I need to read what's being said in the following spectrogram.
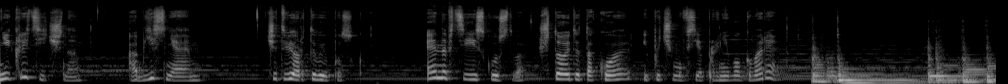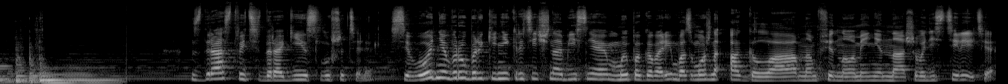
Не критично. Объясняем. Четвертый выпуск. NFT искусство. Что это такое и почему все про него говорят? Здравствуйте, дорогие слушатели! Сегодня в рубрике «Некритично объясняем» мы поговорим, возможно, о главном феномене нашего десятилетия,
